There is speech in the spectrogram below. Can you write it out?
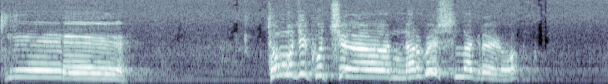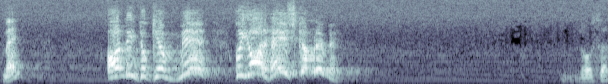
कि तुम मुझे कुछ नर्वस लग रहे हो? मैं? और नहीं तो क्या मैं कोई और है इस कमरे में? नो सर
